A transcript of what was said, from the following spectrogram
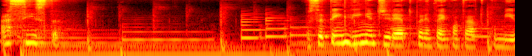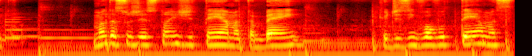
Assista. Você tem linha direto para entrar em contato comigo. Manda sugestões de tema também, que eu desenvolvo temas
